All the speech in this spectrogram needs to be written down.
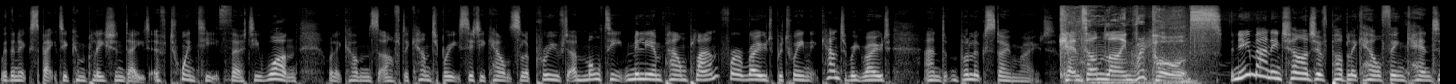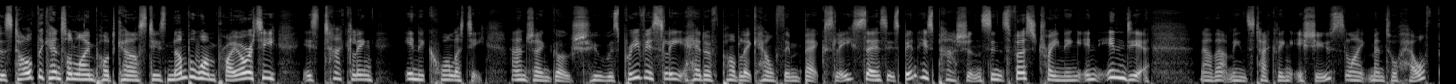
with an expected completion date of 2031. Well, it comes after Canterbury City Council approved a multi million pound plan for a road between Canterbury Road and Bullockstone Road. Kent Online reports. The new man in charge of public health in Kent has told the Kent Online podcast his number one priority is tackling inequality. Anjan Ghosh, who was previously head of public health in Bexley, says it's been his passion since first training in India. Now, that means tackling issues like mental health,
